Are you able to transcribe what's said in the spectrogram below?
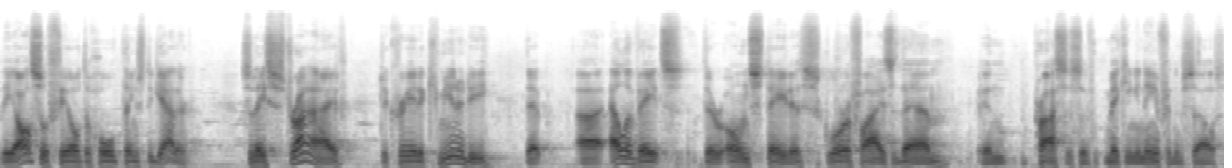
they also fail to hold things together. So they strive to create a community that uh, elevates their own status, glorifies them in the process of making a name for themselves,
